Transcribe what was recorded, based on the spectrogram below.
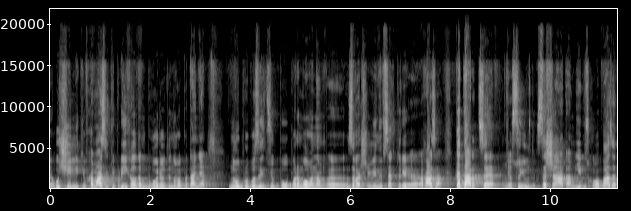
е, очільників Хамас, які приїхали там обговорювати нове питання. Нову пропозицію по перемовинам е, завершенню війни в секторі е, Газа. Катар це союзник США, там є військова база,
